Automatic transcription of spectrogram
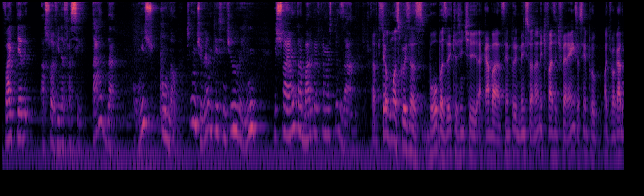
vai ter a sua vida facilitada com isso ou não? Se não tiver, não tem sentido nenhum. Isso só é um trabalho que vai ficar mais pesado. Sabe que tem algumas coisas bobas aí que a gente acaba sempre mencionando que faz a diferença, sempre o advogado.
